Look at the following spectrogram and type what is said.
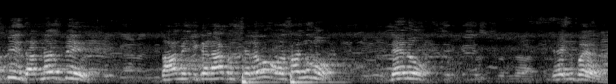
ధనోస్మి ధనోస్మి స్వామి ఇక నాకు సెలవు ఓ వసంగము నేను లేకపోయాను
